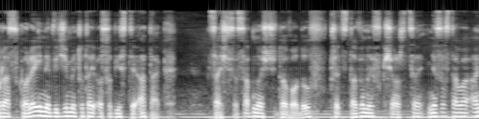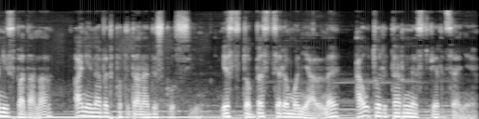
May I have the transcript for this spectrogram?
Po raz kolejny widzimy tutaj osobisty atak, zaś zasadność dowodów przedstawionych w książce nie została ani zbadana, ani nawet poddana dyskusji. Jest to bezceremonialne, autorytarne stwierdzenie.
